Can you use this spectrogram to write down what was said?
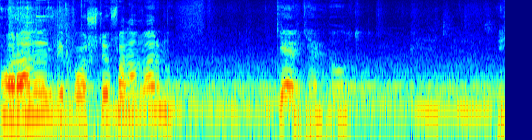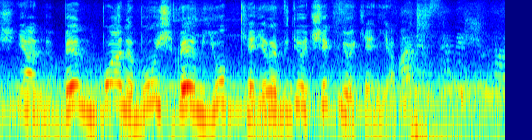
Oranın bir boşluğu falan var mı? Gel gel ne oldu? İş- Yani ben bu hani bu iş benim yokken ya da video çekmiyorken yap. Annem sen de şunlar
